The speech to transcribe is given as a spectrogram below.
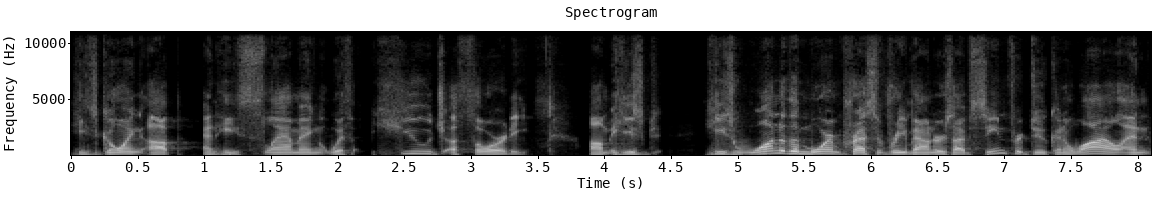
He's going up and he's slamming with huge authority. Um, he's he's one of the more impressive rebounders I've seen for Duke in a while. And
